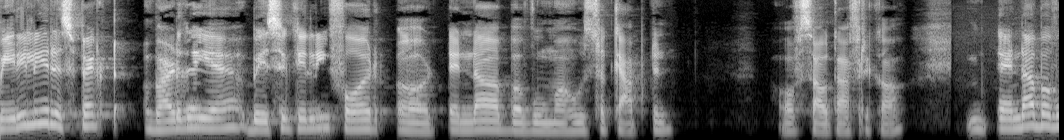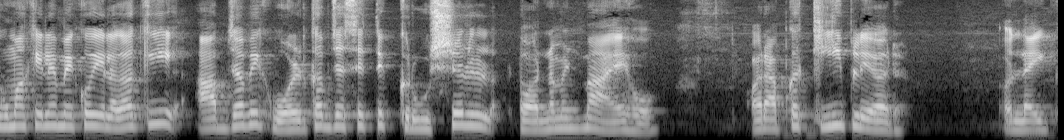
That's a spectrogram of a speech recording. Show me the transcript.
मेरे लिए रिस्पेक्ट बढ़ गई है basically for Temba Bavuma who the captain of South Africa Temba Bavuma के लिए मेरे को ये लगा कि आप जब एक वर्ल्ड कप जैसे इतने क्रूशल टूर्नामेंट में आए हो और आपका key player like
